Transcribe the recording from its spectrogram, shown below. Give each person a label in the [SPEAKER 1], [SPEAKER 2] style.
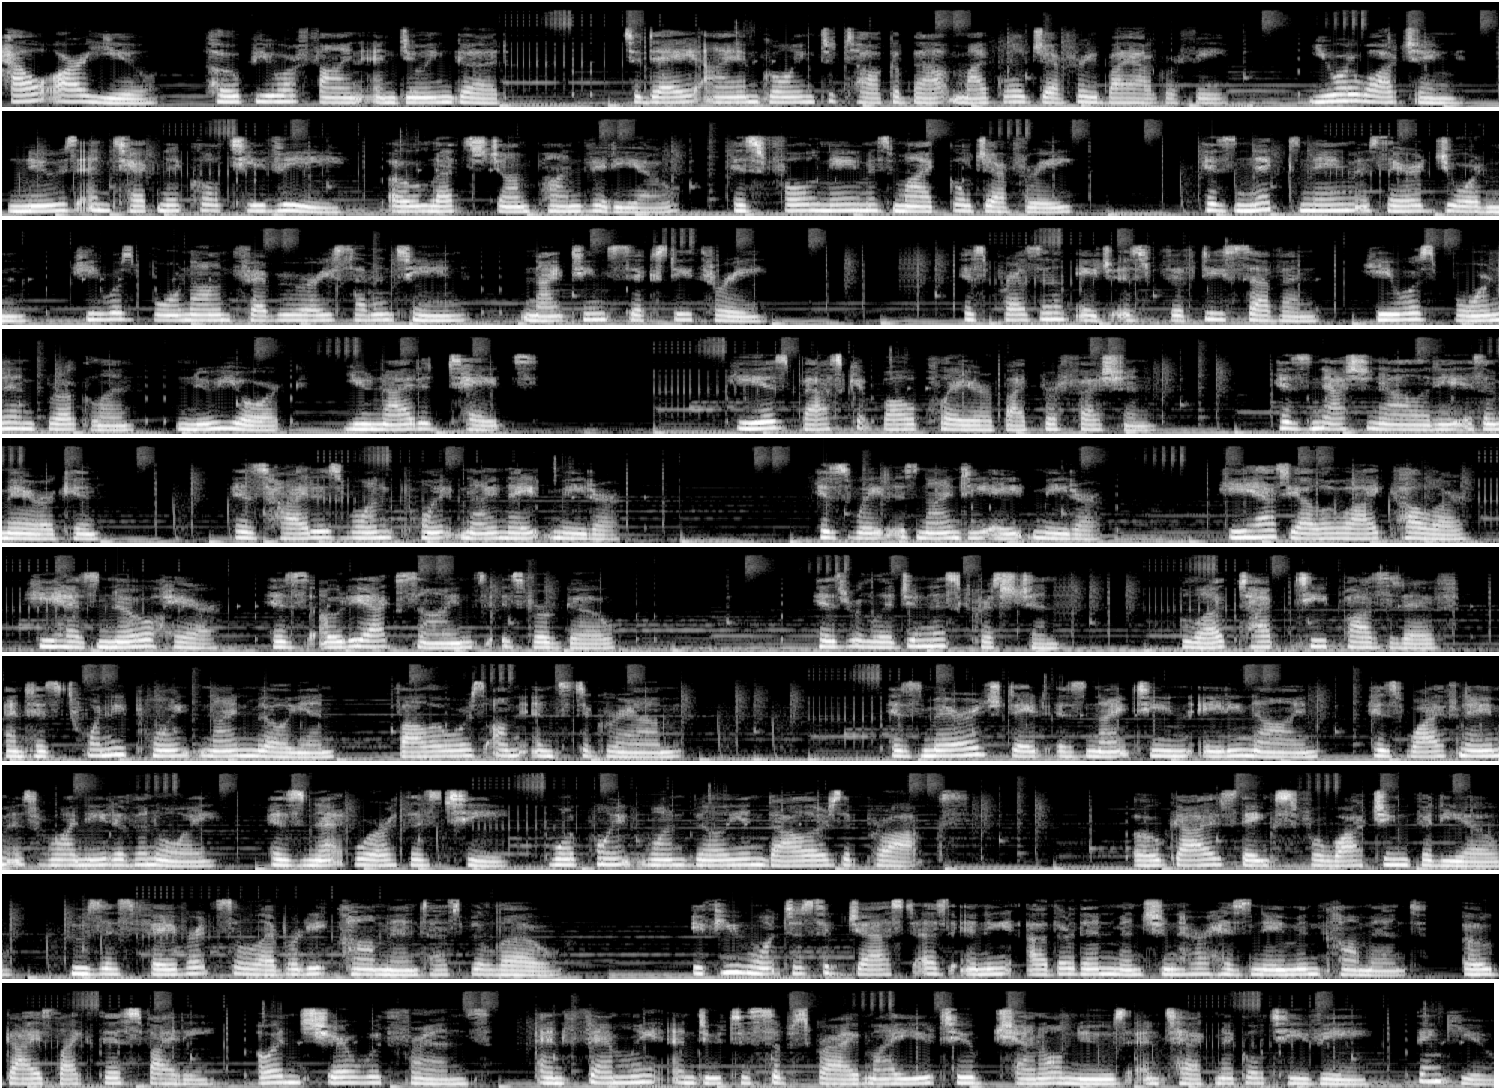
[SPEAKER 1] How are you? Hope you are fine and doing good. Today I am going to talk about Michael Jeffrey biography. You are watching News and Technical TV. Oh, let's jump on video. His full name is Michael Jeffrey. His nickname is Air Jordan. He was born on February 17, 1963. His present age is 57. He was born in Brooklyn, New York, United States. He is basketball player by profession. His nationality is American. His height is 1.98 meter. His weight is 98 meter. He has yellow eye color. He has no hair. His zodiac signs is Virgo. His religion is Christian blood type T positive, and his 20.9 million followers on Instagram. His marriage date is 1989, his wife name is Juanita Vanoy, his net worth is T, $1.1 billion approx. Oh guys thanks for watching video, who's his favorite celebrity comment us below. If you want to suggest as any other than mention her his name in comment, oh guys like this fighty, oh and share with friends, and family and do to subscribe my YouTube channel News and Technical TV. Thank you.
